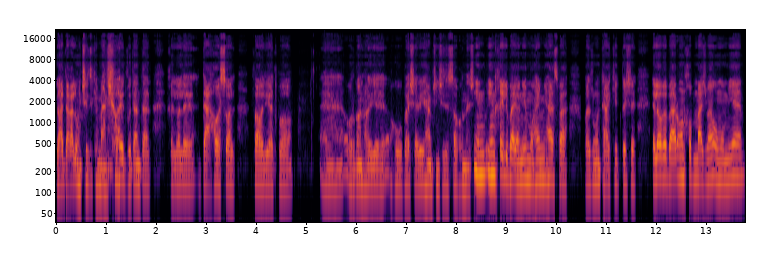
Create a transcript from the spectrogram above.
یا حداقل اون چیزی که من شاهد بودم در خلال ده ها سال فعالیت با ارگان های حقوق بشری همچین چیزی سابق نشد این این خیلی بیانیه مهمی هست و باید اون تاکید بشه. علاوه بر اون خب مجمع عمومی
